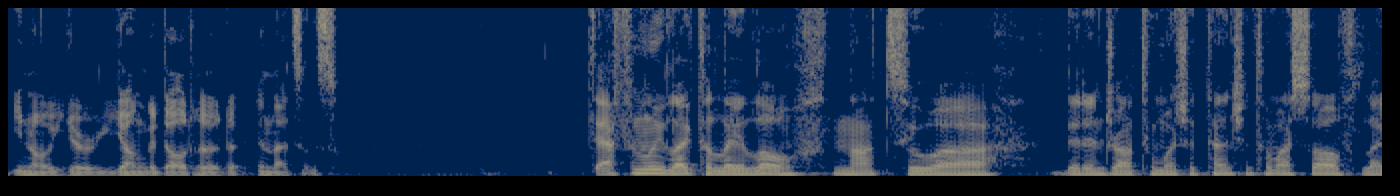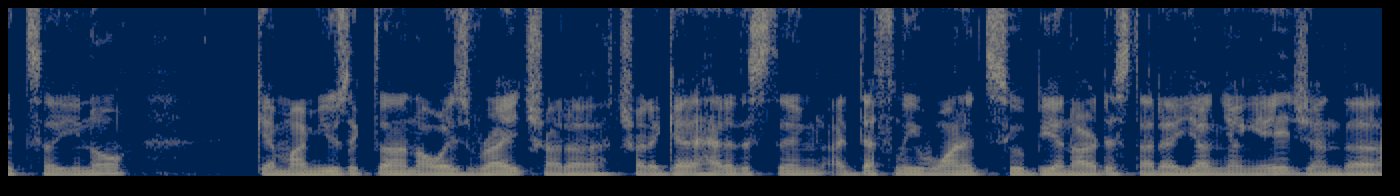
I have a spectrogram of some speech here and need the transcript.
you know your young adulthood in that sense? definitely like to lay low not to uh didn't draw too much attention to myself like to you know get my music done always write try to try to get ahead of this thing i definitely wanted to be an artist at a young young age and uh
